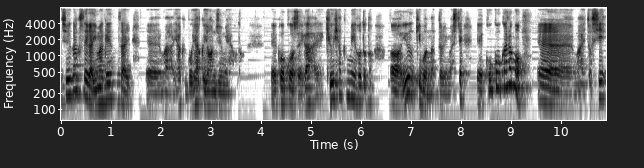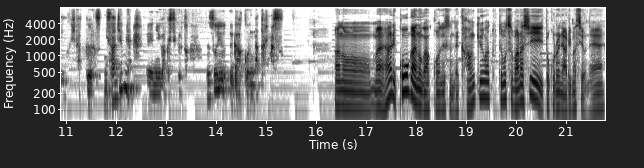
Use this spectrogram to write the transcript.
中学生が今現在、まあ、約540名ほど、高校生が900名ほどという規模になっておりまして、高校からも毎年120、30名入学してくるとそういう学校になっております。あのまあ、やはり郊外の学校ですので環境はとても素晴らしいところにありますよね。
